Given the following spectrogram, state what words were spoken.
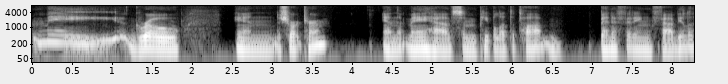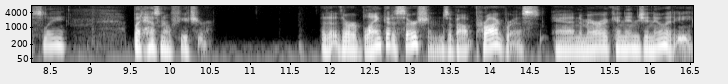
may grow in the short term and that may have some people at the top benefiting fabulously, but has no future. There are blanket assertions about progress and American ingenuity,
